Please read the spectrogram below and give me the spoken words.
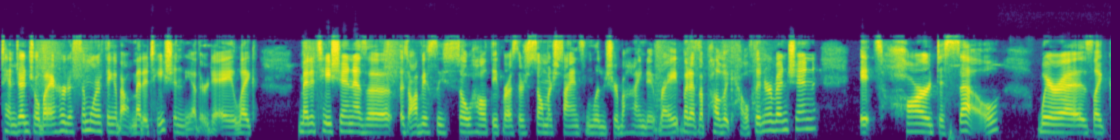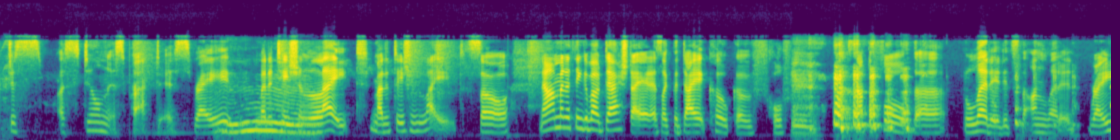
tangential but i heard a similar thing about meditation the other day like meditation as a is obviously so healthy for us there's so much science and literature behind it right? But as a public health intervention it's hard to sell whereas like just a stillness practice, right? Mm. Meditation light, meditation light. So now I'm going to think about Dash Diet as like the Diet Coke of whole food. It's not the full, the, the leaded, it's the unleaded, right?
